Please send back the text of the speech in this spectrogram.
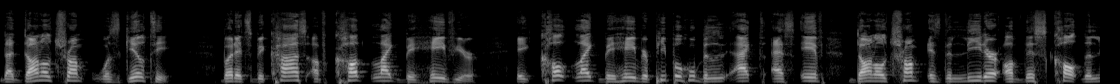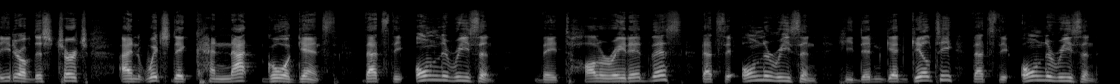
that Donald Trump was guilty, but it's because of cult like behavior. A cult like behavior, people who be- act as if Donald Trump is the leader of this cult, the leader of this church, and which they cannot go against. That's the only reason they tolerated this. That's the only reason he didn't get guilty. That's the only reason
